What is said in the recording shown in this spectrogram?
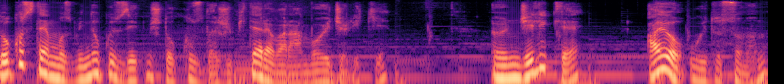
9 Temmuz 1979'da Jüpiter'e varan Voyager 2, öncelikle Io uydusunun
